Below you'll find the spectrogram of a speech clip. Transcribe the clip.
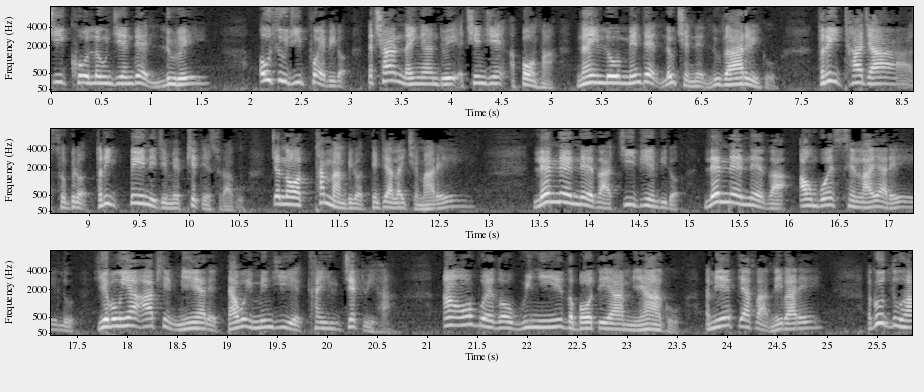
ကြည်ခိုလှုံခြင်းတဲ့လူတွေ အုပ်စုကြီးဖွဲ့ပြီးတော့တခြားနိုင်ငံတွေအချင်းချင်းအပေါ်မှာနိုင်လိုမင်းတဲ့လှုပ်ချင်တဲ့လူသားတွေကိုသတိထားကြဆိုပြီးတော့သတိပေးနေခြင်းပဲဖြစ်တယ်ဆိုတာကိုကျွန်တော်ထပ်မံပြီးတော့တင်ပြလိုက်ချင်ပါတယ်လက်နဲ့နဲ့သာကြီးပြင်းပြီးတော့လက်နဲ့နဲ့သာအောင်ပွဲဆင်လာရတယ်လို့ရေပုံရအားဖြင့်မြင်ရတဲ့ဒါဝိမင်းကြီးရဲ့ခံယူချက်တွေဟာအံ့ဩပွေသောဝိညာဉ်ရေးသဘောတရားများကိုအမြဲပြသနေပါတယ်အခုသူဟာ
